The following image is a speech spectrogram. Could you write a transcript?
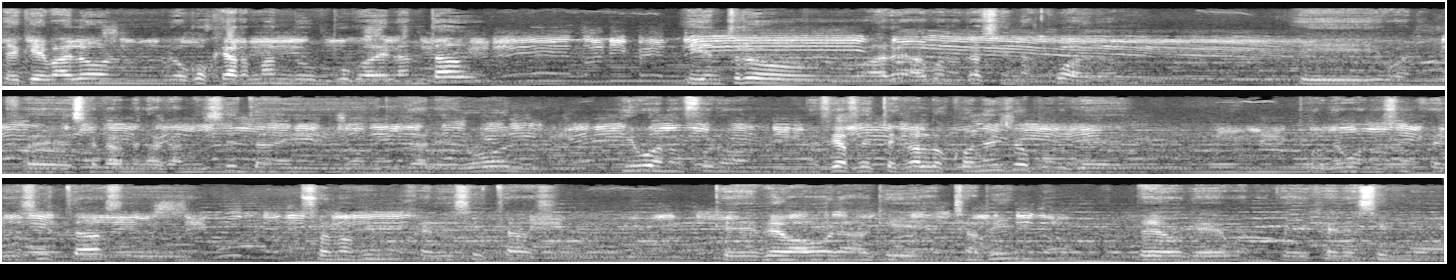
de que balón lo coge Armando un poco adelantado y entró bueno, casi en la escuadra. Y bueno, fue sacarme la camiseta y gritar el gol. Y bueno, fueron, me fui a festejarlos con ellos porque, porque bueno, son jerecistas y son los mismos jerecistas que veo ahora aquí en Chapín. Veo que, bueno, que el jerecismo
